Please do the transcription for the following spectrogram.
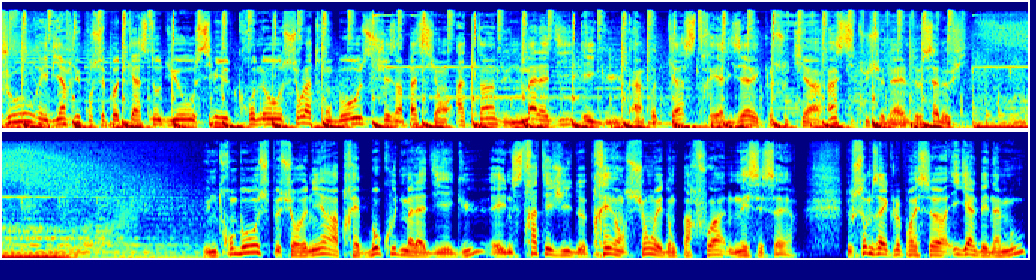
Bonjour et bienvenue pour ce podcast audio 6 minutes chrono sur la thrombose chez un patient atteint d'une maladie aiguë. Un podcast réalisé avec le soutien institutionnel de Sanofi. Une thrombose peut survenir après beaucoup de maladies aiguës et une stratégie de prévention est donc parfois nécessaire. Nous sommes avec le professeur Igal Benamou,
